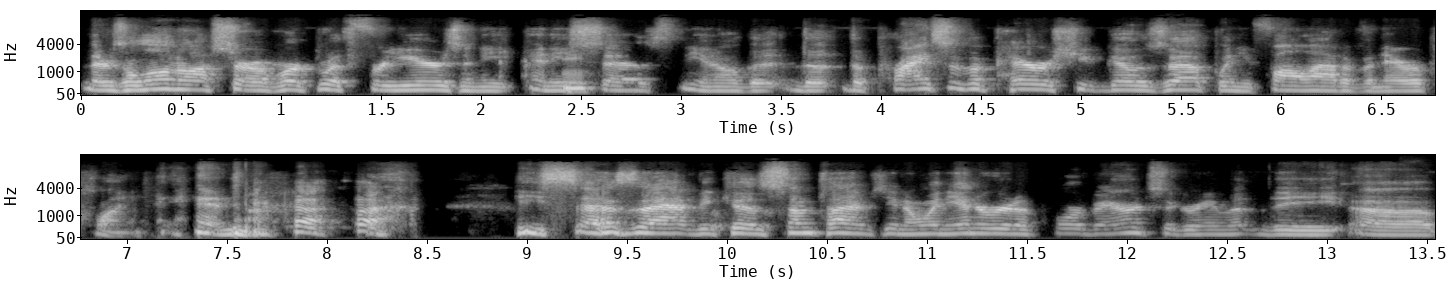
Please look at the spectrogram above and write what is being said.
there's a loan officer I've worked with for years, and he and he mm-hmm. says, you know, the, the the price of a parachute goes up when you fall out of an airplane, and uh, he says that because sometimes, you know, when you enter in a forbearance agreement, the uh,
